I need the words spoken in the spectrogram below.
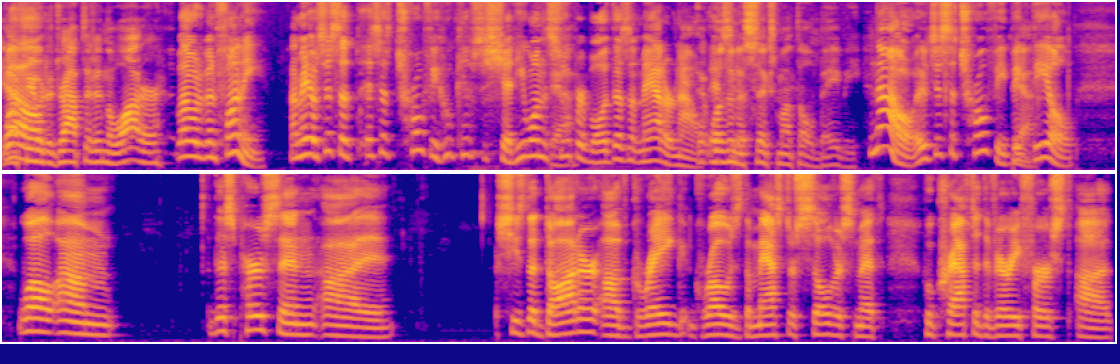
Yeah, if well, you would have dropped it in the water, that would have been funny. I mean, it was just a it's a trophy. Who gives a shit? He won the Yeah. Super Bowl. It doesn't matter now. it It's- wasn't a six month old baby. no, it was just a trophy. Big Yeah. deal. Well, um, this person, uh, she's the daughter of Greg Groves, the master silversmith who crafted the very first uh,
